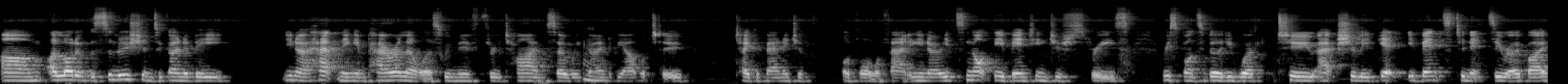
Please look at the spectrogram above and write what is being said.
Um, a lot of the solutions are going to be, you know, happening in parallel as we move through time. So we're mm. going to be able to take advantage of, of all of that. You know, it's not the event industry's responsibility work to actually get events to net zero by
